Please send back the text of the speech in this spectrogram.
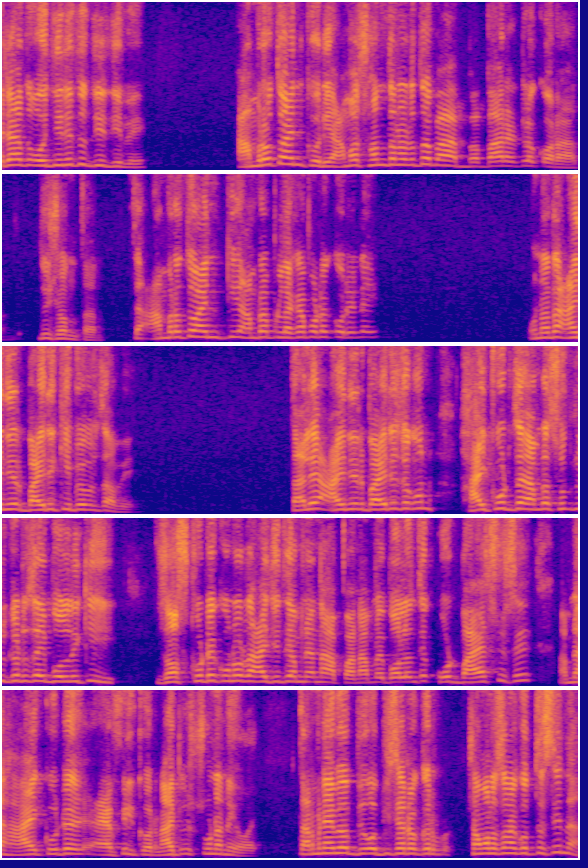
এরা তো ওই দিনে তো দিয়ে দিবে। আমরাও তো আইন করি, আমার সন্তানেরও তো বার এটলো করা, দুই সন্তান। তা আমরা তো আইন কি, আমরা লেখাপড়া করি নাই? ওনারা আইনের বাইরে কীভাবে যাবে? তাহলে আইনের বাইরে যখন হাইকোর্ট যায়, আমরা সুপ্রিম কোর্টে যাই বললে কি, জজ কোর্টে কোনো রায় যদি আমরা না পান, আপনি বলেন যে কোর্ট বায়াস হয়েছে আপনি হাইকোর্টে অ্যাপিল করেন, হাইকোর্ট শুনানি হয়। তার মানে আমি বিচারকের সমালোচনা করতেছি না?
